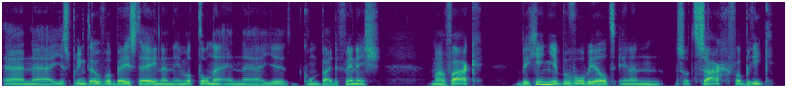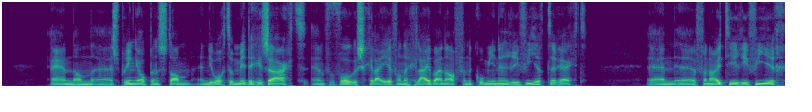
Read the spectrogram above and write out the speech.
En eh, je springt over wat beesten heen en in wat tonnen en eh, je komt bij de finish. Maar vaak begin je bijvoorbeeld in een soort zaagfabriek. En dan eh, spring je op een stam en die wordt door midden gezaagd. En vervolgens glij je van een glijbaan af en dan kom je in een rivier terecht. En vanuit die rivier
